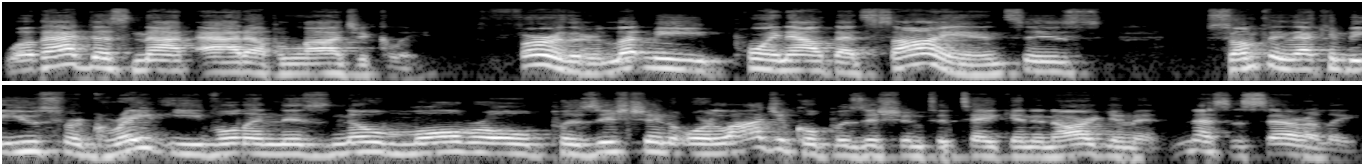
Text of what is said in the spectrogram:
Well, that does not add up logically. Further, let me point out that science is something that can be used for great evil and there's no moral position or logical position to take in an argument necessarily.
